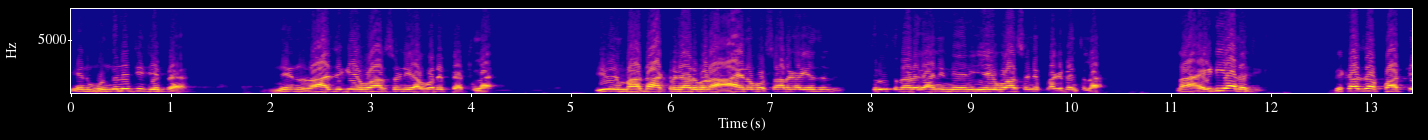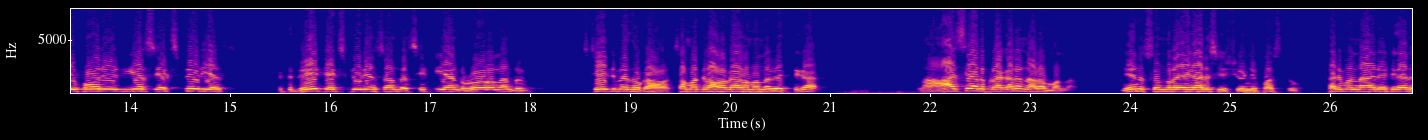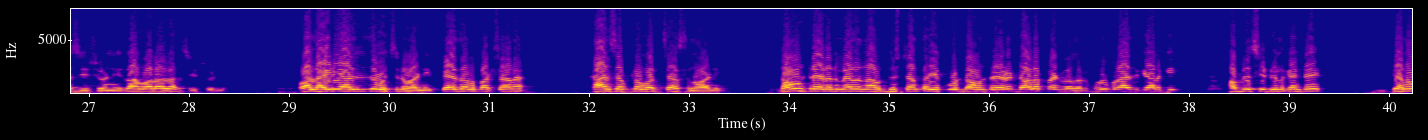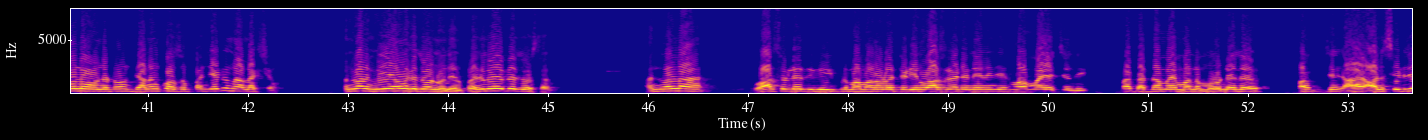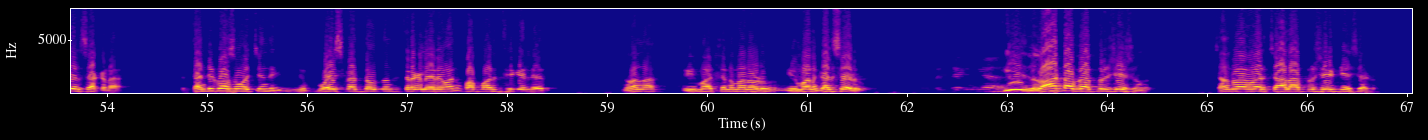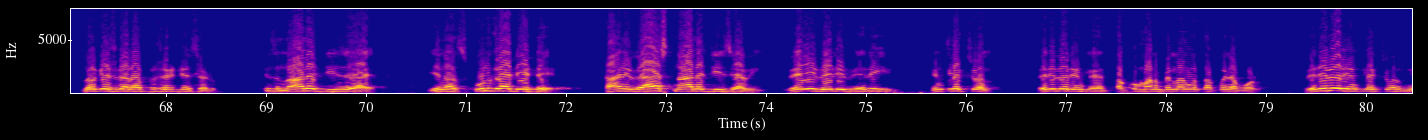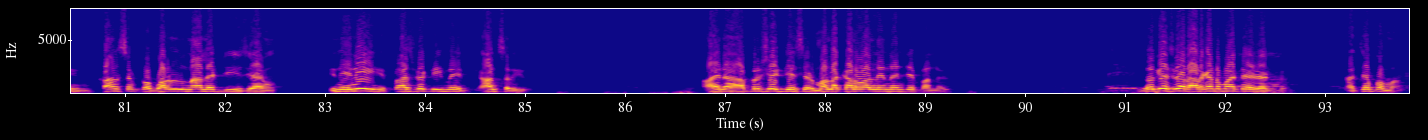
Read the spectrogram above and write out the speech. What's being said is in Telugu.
నేను ముందు నుంచి చెప్పా నేను రాజకీయ వారసుని ఎవరిని పెట్టలే. ఈవెన్ మా డాక్టర్ గారు కూడా ఆయన ఒకసారిగా ఏదో తిరుగుతున్నాడు కానీ నేను ఏ వారసుని ప్రకటించలే. నా ideology because of forty four years experience with great experience on the city and rural and state మీద ఒక సమగ్ర అవగాహన ఉన్న వ్యక్తిగా నా ఆశయాల ప్రకారం నడవమన్నా. నేను సుందరయ్య గారి శిష్యుడిని ఫస్ట్ తరిమల నాగిరెడ్డి గారి శిష్యుడిని రామారావు గారి శిష్యుడిని. వాళ్ళ ఐడియాలజీతో వచ్చిన వాడిని పేదల పక్షాన కాన్సెప్ట్లో వర్క్ చేస్తున్న వాడిని డౌన్ ట్రేడర్ మీద నా దృష్టి అంతా ఎక్కువ డౌన్ ట్రేడర్ డెవలప్మెంట్ మీద గ్రూప్ రాజకీయాలకి పబ్లిసిటీల కంటే జనంలో ఉండటం జనం కోసం పనిచేయడం నా లక్ష్యం. అందువల్ల మీ ఎవరికి చూడను నేను ప్రజల వైపే చూస్తాను. అందువల్ల వారసుడు లేదు ఇప్పుడు మా మనవడు వచ్చాడు ఈయన వారసుడు అంటే నేనేం చేయను? మా అమ్మాయి వచ్చింది మా పెద్ద అమ్మాయి మొన్న మూడు నెలలు వాళ్ళు సిటిజన్స్ అక్కడ. తండ్రి కోసం వచ్చింది వయసు పెద్ద అవుతుంది తిరగలేరేమో అని పాపం వాళ్ళు తిరిగలేరు అందువల్ల ఈ మా చిన్న మనోడు ఈ మనం కలిశాడు. ఈ లాట్ ఆఫ్ అప్రిషియేషన్ చంద్రబాబు గారు చాలా అప్రిషియేట్ చేశాడు. లోకేష్ గారు అప్రిషియేట్ చేశాడు. ఈజ్ నాలెడ్జ్ ఈజ్ ఈయన స్కూల్ గ్రాడ్యుయేటే కానీ vast knowledge is having very very very intellectual very very తక్కువ మన పిల్లలకు తక్కువ చెప్పకూడదు. Very very intellectual concept of world knowledge is having in any prospect ఈ మే ఆన్సర్ యూ ఆయన అప్రిషియేట్ చేశాడు మళ్ళీ కలవాలి నేనని చెప్పి అన్నాడు. లోకేష్ గారు అరగంట మాట్లాడాడు. చెప్పమ్మా.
